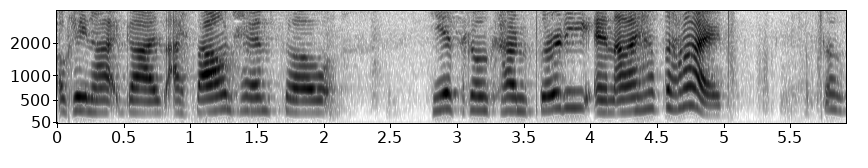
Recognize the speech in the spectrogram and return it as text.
Okay, now guys, I found him, so he has to go count 30, and I have to hide. Let's go.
